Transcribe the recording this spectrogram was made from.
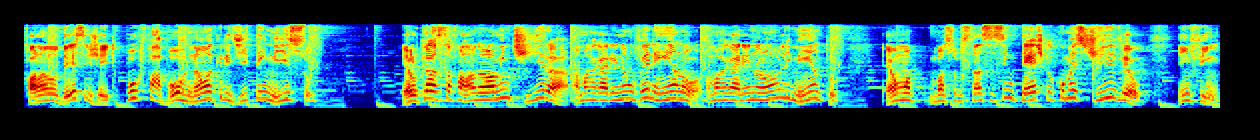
falando desse jeito. Por favor, não acreditem nisso. É o que ela está falando é uma mentira. A margarina é um veneno. A margarina não é um alimento. É uma, uma substância sintética comestível. Enfim,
